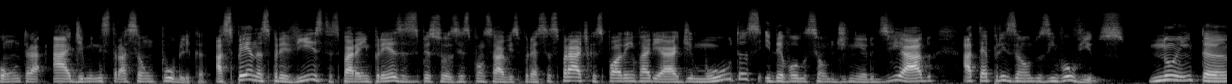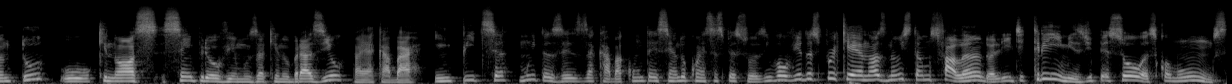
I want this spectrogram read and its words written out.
contra a administração pública. As penas previstas para empresas e pessoas responsáveis por essas práticas podem variar de multas e devolução do dinheiro desviado até prisão dos envolvidos. No entanto, o que nós sempre ouvimos aqui no Brasil vai acabar em pizza, muitas vezes acaba acontecendo com essas pessoas envolvidas, porque nós não estamos falando ali de crimes de pessoas comuns,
